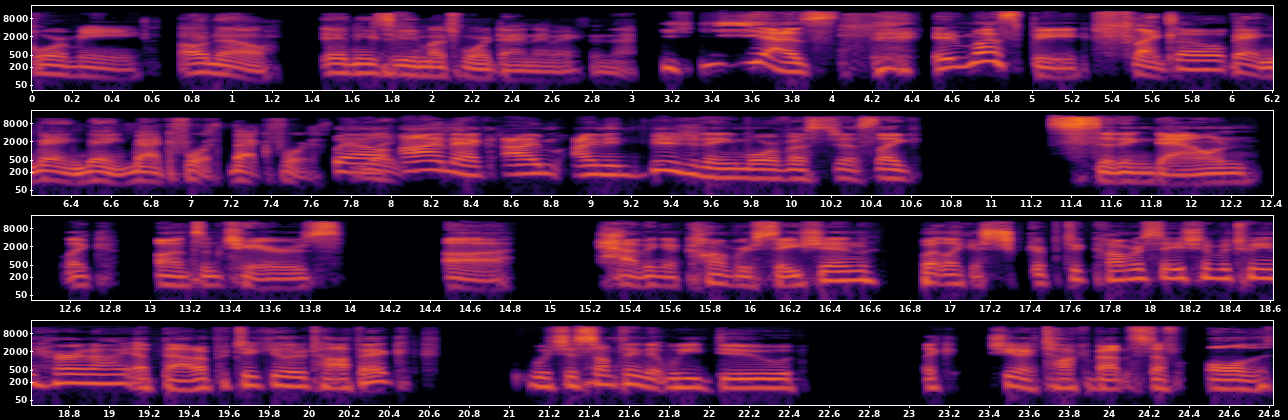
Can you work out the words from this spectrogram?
for me." oh no, it needs to be much more dynamic than that. yes, it must be. Like So- bang, bang, bang, back forth, back forth. Well, Like, I'm ac- I'm I'm envisioning more of us just like sitting down, like on some chairs, uh, having a conversation, but like a scripted conversation between her and I about a particular topic, which is something that we do. Like she and I talk about stuff all the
